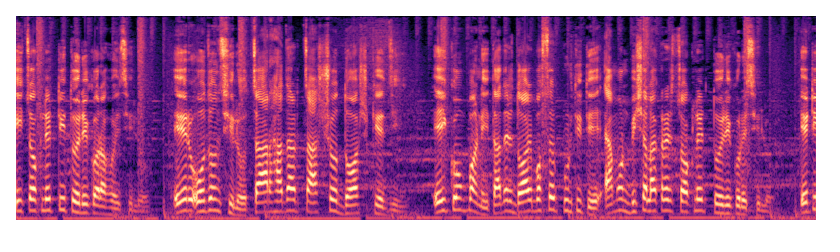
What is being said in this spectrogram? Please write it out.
এই চকলেটটি তৈরি করা হয়েছিল। এর ওজন ছিল চার হাজার চারশো দশ কেজি। এই কোম্পানি তাদের দশ বছর পূর্তিতে এমন বিশাল আকারের চকলেট তৈরি করেছিল। এটি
